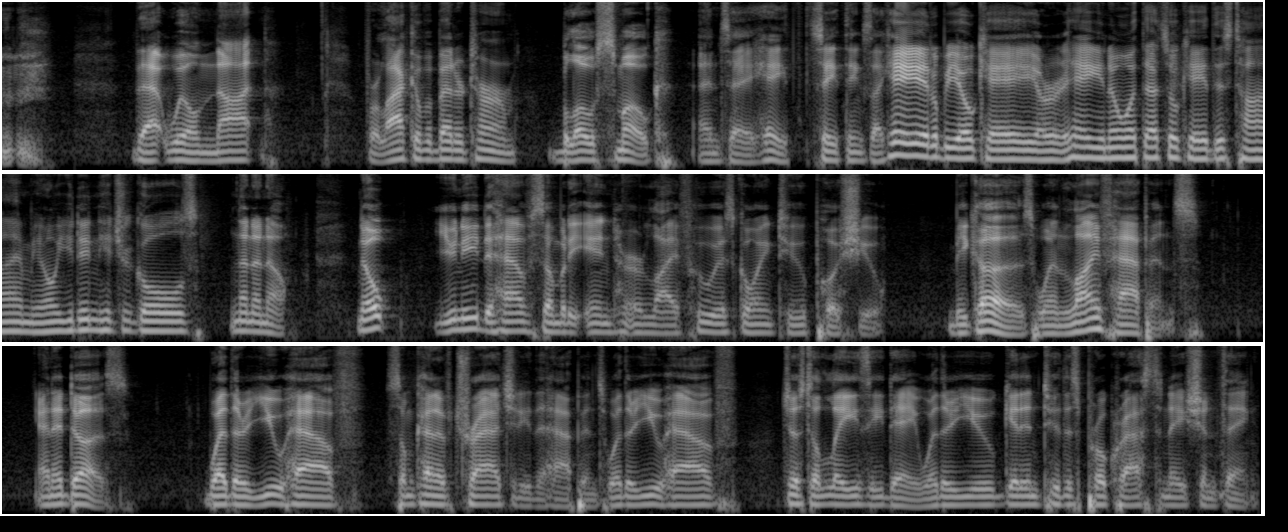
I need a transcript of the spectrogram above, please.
that will not, for lack of a better term, blow smoke and say, hey, say things like, hey, it'll be okay, or hey, you know what, that's okay this time. You know, you didn't hit your goals. No, no, no. Nope. You need to have somebody in her life who is going to push you. Because when life happens, and it does, whether you have some kind of tragedy that happens, whether you have just a lazy day, whether you get into this procrastination thing,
